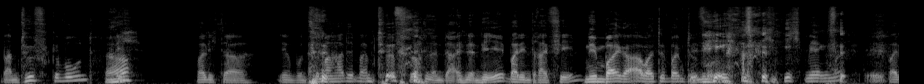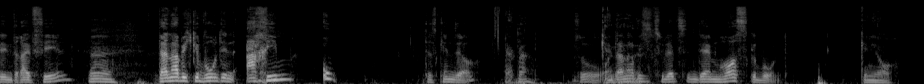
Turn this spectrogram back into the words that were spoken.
beim TÜV gewohnt. Ja. Nicht, weil ich da irgendwo ein Zimmer hatte beim TÜV, sondern da in der Nähe, bei den drei Fehlen. Nebenbei gearbeitet beim TÜV. Nee, habe ich nicht mehr gemacht. äh, Bei den drei Fehlen. Ja. Dann habe ich gewohnt in Achim. Das kennen Sie auch. Ja klar. So, Kennt und dann habe ich zuletzt in Delmenhorst gewohnt. Kenn ich auch.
